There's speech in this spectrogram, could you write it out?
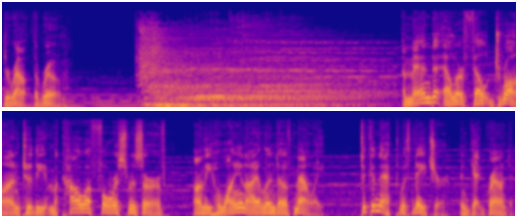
throughout the room. Amanda Eller felt drawn to the Makawao Forest Reserve on the Hawaiian island of Maui to connect with nature and get grounded.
